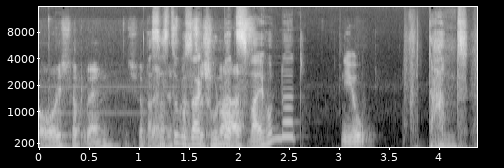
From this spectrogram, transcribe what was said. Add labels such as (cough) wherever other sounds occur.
Oh, ich verbrenne. Ich verbrenne. Was hast Das du gesagt? so 100, Spaß. 200? Jo. Verdammt.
